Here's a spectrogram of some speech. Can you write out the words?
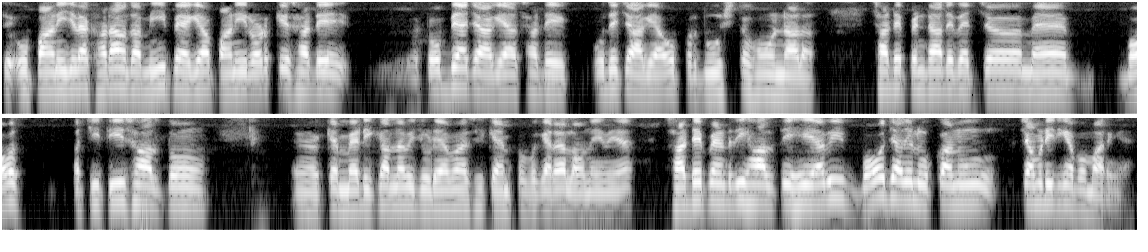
ਤੇ ਉਹ ਪਾਣੀ ਜਿਹੜਾ ਖੜਾ ਹੁੰਦਾ ਮੀਂਹ ਪੈ ਗਿਆ ਉਹ ਪਾਣੀ ਰੁੜ ਕੇ ਸਾਡੇ ਟੋਬਿਆਂ 'ਚ ਆ ਗਿਆ ਸਾਡੇ ਉਹਦੇ 'ਚ ਆ ਗਿਆ ਉਹ ਪ੍ਰਦੂਸ਼ਿਤ ਹੋਣ ਨਾਲ। ਸਾਡੇ ਪਿੰਡਾਂ ਦੇ ਵਿੱਚ ਮੈਂ ਬਹੁਤ 25 30 ਸਾਲ ਤੋਂ ਕਿ ਮੈਡੀਕਲ ਨਾਲ ਵੀ ਜੁੜਿਆ ਹੋਇਆ ਅਸੀਂ ਕੈਂਪ ਵਗੈਰਾ ਲਾਉਨੇ ਹੋਏ ਆ। ਸਾਡੇ ਪਿੰਡ ਦੀ ਹਾਲਤ ਇਹ ਆ ਵੀ ਬਹੁਤ ਜ਼ਿਆਦਾ ਲੋਕਾਂ ਨੂੰ ਚਮੜੀ ਦੀਆਂ ਬਿਮਾਰੀਆਂ। ਹੂੰ।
